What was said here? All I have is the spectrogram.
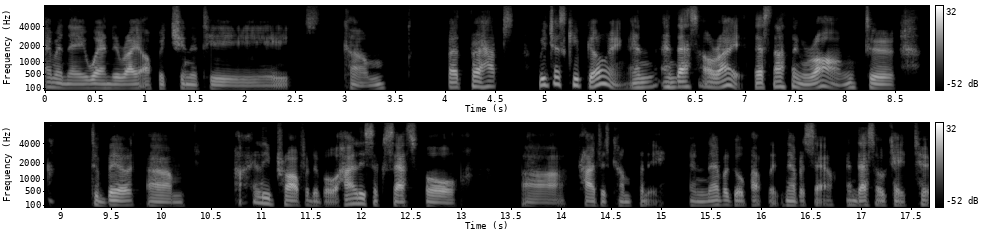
M&A when the right opportunities come, but perhaps we just keep going, and and that's all right. There's nothing wrong to to build um, highly profitable, highly successful uh, private company and never go public, never sell, and that's okay too.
